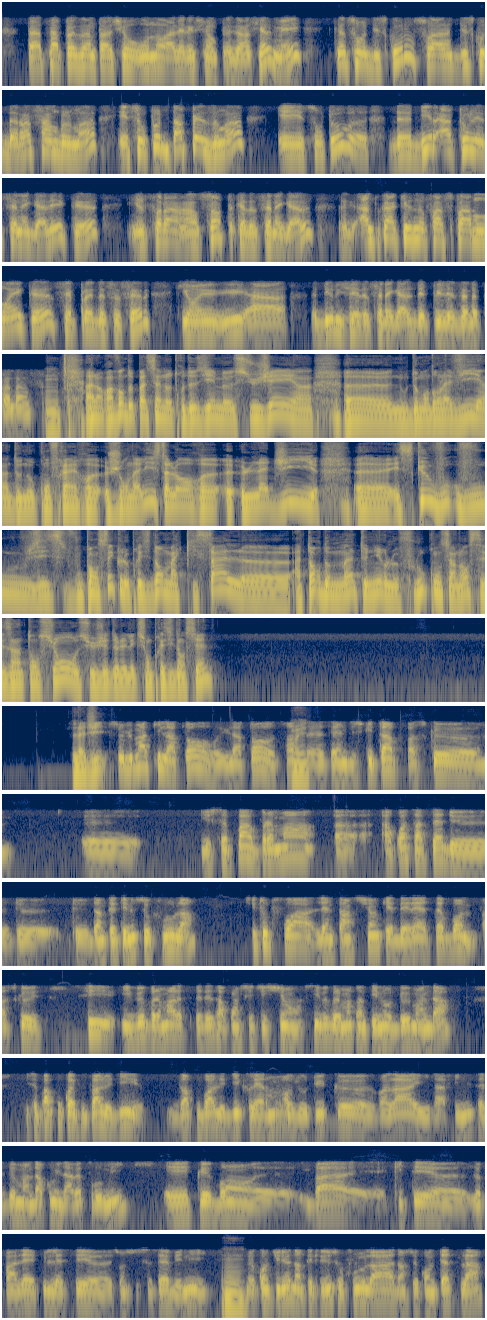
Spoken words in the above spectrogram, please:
sa présentation ou non à l'élection présidentielle, mais que son discours soit un discours de rassemblement et surtout d'apaisement et surtout euh, de dire à tous les Sénégalais que il fera en sorte que le Sénégal, euh, en tout cas qu'il ne fasse pas moins que ses prédécesseurs qui ont eu à diriger le Sénégal depuis les indépendances. Hmm. Alors avant de passer à notre deuxième sujet, hein, euh, nous demandons l'avis hein, de nos confrères euh, journalistes. Alors euh, Ladji, est-ce que vous, vous, vous pensez que le président Macky Sall a tort de maintenir le flou concernant ses intentions au sujet de l'élection présidentielle Ladji Absolument qu'il a tort, il a tort, ça c'est indiscutable parce que euh, je ne sais pas vraiment euh, à quoi ça sert d'entretenir de, de, ce flou-là. Si toutefois l'intention qui est derrière est bonne, parce que s'il veut vraiment respecter sa constitution, s'il veut vraiment continuer aux deux mandats, je ne sais pas pourquoi il ne peut pas le dire. Il doit pouvoir le dire clairement aujourd'hui que voilà, il a fini ses deux mandats comme il avait promis et que bon, euh, il va euh, quitter euh, le palais et puis laisser son successeur venir. Hmm. Mais continuer d'entretenir ce flou-là, dans ce contexte-là,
